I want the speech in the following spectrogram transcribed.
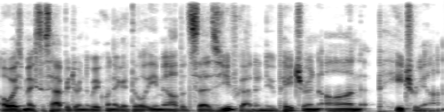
Always makes us happy during the week when I get the little email that says you've got a new patron on Patreon.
